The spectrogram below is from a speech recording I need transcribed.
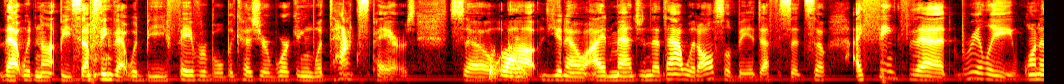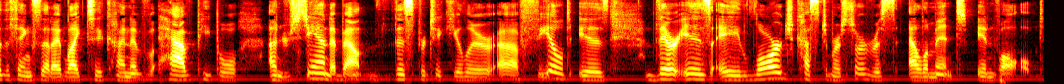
that would not be something that would be favorable because you're working with taxpayers. So, uh, you know, I'd imagine that that would also be a deficit. So I think that really one of the things that I'd like to kind of have people understand about this particular uh, field is there is is a large customer service element involved.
